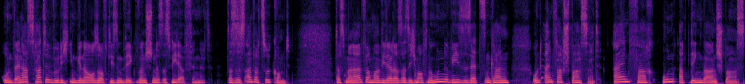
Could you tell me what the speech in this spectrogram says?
und wenn er es hatte, würde ich ihm genauso auf diesem Weg wünschen, dass er es wiederfindet dass es einfach zurückkommt. Dass man einfach mal wieder, dass er sich mal auf eine Hundewiese setzen kann und einfach Spaß hat. Einfach unabdingbaren Spaß.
